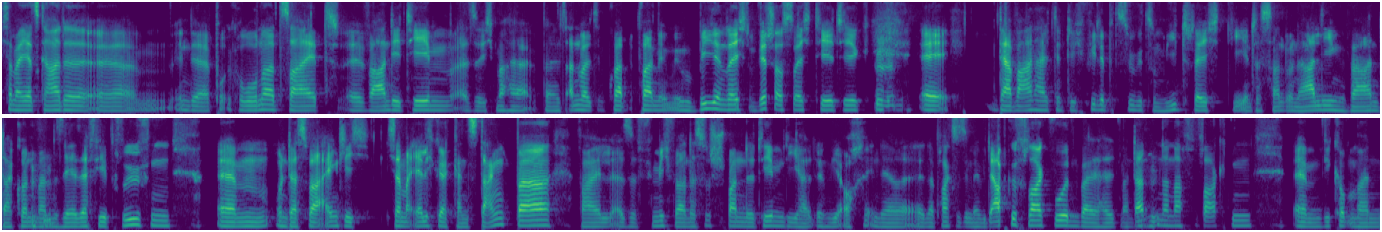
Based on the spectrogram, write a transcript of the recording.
ich sag mal, jetzt gerade ähm, in der Corona-Zeit äh, waren die Themen, also ich mache ja als Anwalt im, vor allem im Immobilienrecht und Wirtschaftsrecht tätig. Mhm. Äh, da waren halt natürlich viele Bezüge zum Mietrecht, die interessant und naheliegend waren. Da konnte man mhm. sehr, sehr viel prüfen. Ähm, und das war eigentlich, ich sag mal ehrlich gesagt, ganz dankbar, weil also für mich waren das spannende Themen, die halt irgendwie auch in der, in der Praxis immer wieder abgefragt wurden, weil halt Mandanten mhm. danach fragten, ähm, wie kommt man,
